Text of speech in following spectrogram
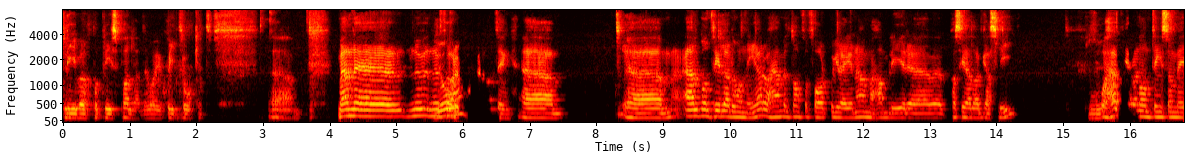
kliva upp på prispallen? Det var ju skittråkigt. Eh, men eh, nu, nu Ja. förekommer allting. Uh, Albon trillar då ner och Hamilton får fart på grejerna, men han blir eh, passerad av Gasly. Precis. Och här ser vi någonting som är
